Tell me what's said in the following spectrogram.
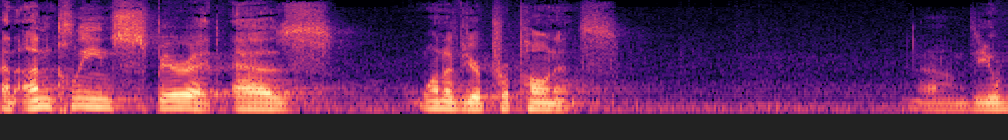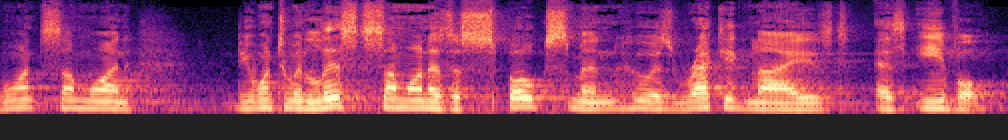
an unclean spirit as one of your proponents? Um, do you want someone, do you want to enlist someone as a spokesman who is recognized as evil?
